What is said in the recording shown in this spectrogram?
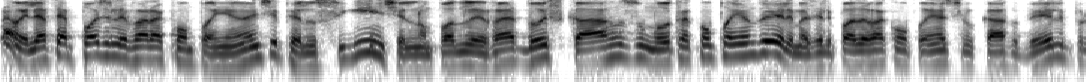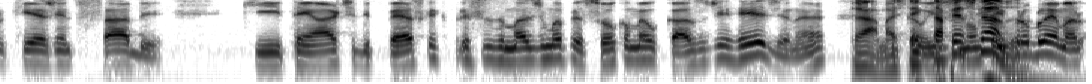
Não, ele até pode levar acompanhante pelo seguinte: ele não pode levar dois carros, um outro acompanhando ele, mas ele pode levar acompanhante no carro dele, porque a gente sabe que tem arte de pesca que precisa mais de uma pessoa, como é o caso de rede, né? Tá, mas então, tem que estar tá pescando. Não tem problema.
